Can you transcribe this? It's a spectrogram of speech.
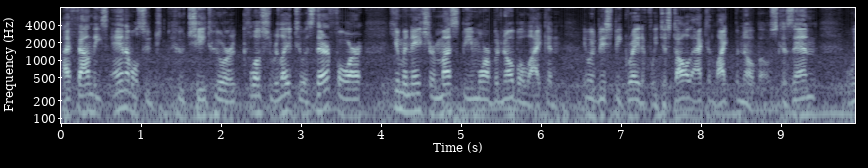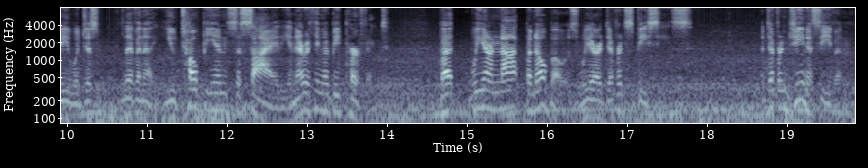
I found these animals who, who cheat who are closely related to us. Therefore, human nature must be more bonobo-like, and it would just be great if we just all acted like bonobos, because then we would just live in a utopian society, and everything would be perfect. But we are not bonobos. We are a different species, a different genus, even.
